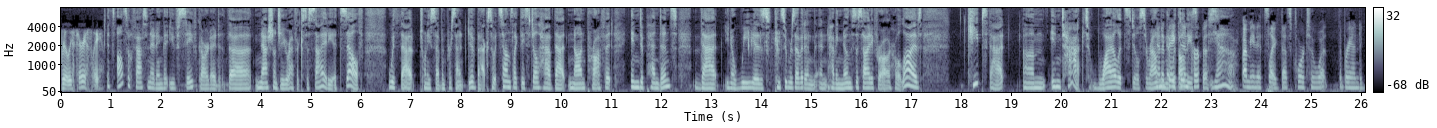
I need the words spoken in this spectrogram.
really seriously. It's also fascinating that you've safeguarded the National Geographic Society itself with that 27% give back. So it sounds like they still have that nonprofit independence that you know we as consumers of it and, and having known the society for our whole lives keeps that um, intact while it's still surrounding and it with all these purpose. Yeah, I mean, it's like that's core to what the brand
